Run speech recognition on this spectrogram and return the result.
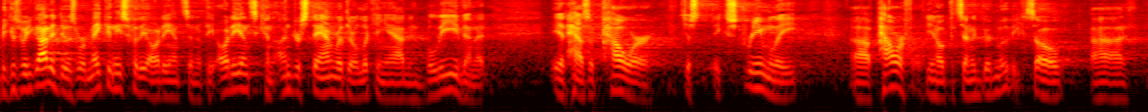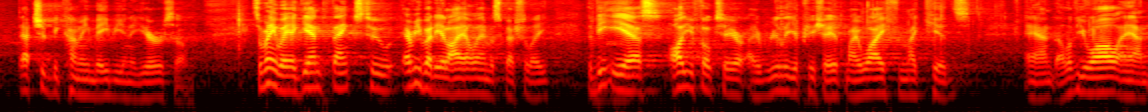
because what you got to do is we're making these for the audience, and if the audience can understand what they're looking at and believe in it, it has a power just extremely uh, powerful, you know, if it's in a good movie. So uh, that should be coming maybe in a year or so. So anyway, again, thanks to everybody at ILM especially, the VES, all you folks here, I really appreciate it, my wife and my kids, and I love you all, and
